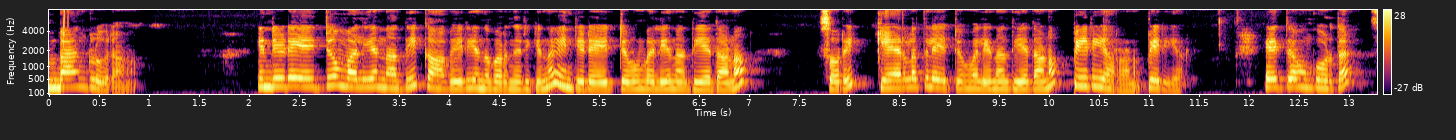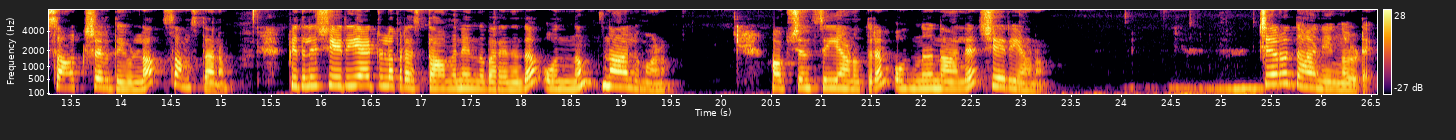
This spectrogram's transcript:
ബാംഗ്ലൂരാണ്. ഇന്ത്യയുടെ ഏറ്റവും വലിയ നദി കാവേരി എന്ന് പറഞ്ഞിരിക്കുന്നു. ഇന്ത്യയുടെ ഏറ്റവും വലിയ നദി ഏതാണ്? സോറി കേരളത്തിലെ ഏറ്റവും വലിയ നദി ഏതാണ്? പെരിയാറാണ്. പെരിയാർ. ഏറ്റവും കൂടുതൽ സാക്ഷരതയുള്ള സംസ്ഥാനം. അപ്പം ഇതിൽ ശരിയായിട്ടുള്ള പ്രസ്താവന എന്ന് പറയുന്നത് ഒന്നും നാലുമാണ്. ഓപ്ഷൻ സി ആണ് ഉത്തരം. ഒന്ന് നാല് ശരിയാണ്. ചെറുധാന്യങ്ങളുടെ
